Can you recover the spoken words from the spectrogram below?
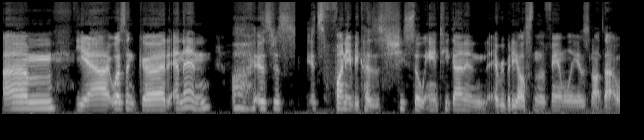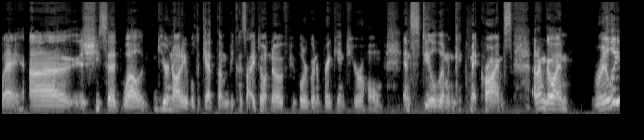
um, yeah, it wasn't good. And then oh, it was just it's funny because she's so anti-gun and everybody else in the family is not that way. Uh, she said, "Well, you're not able to get them because I don't know if people are going to break into your home and steal them and commit crimes." And I'm going, "Really?"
